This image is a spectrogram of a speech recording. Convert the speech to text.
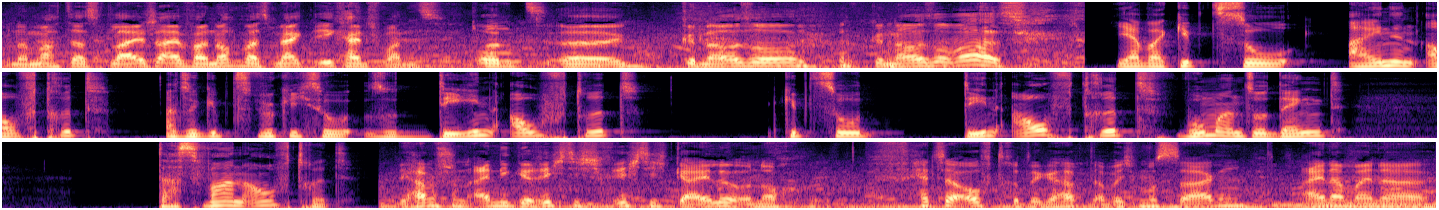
Und dann macht das gleiche einfach nochmal, es merkt eh kein Schwanz. Und äh, genauso, genauso war es. Ja, aber gibt's so einen Auftritt? Also gibt's wirklich so, so den Auftritt? Gibt's so den Auftritt, wo man so denkt, das war ein Auftritt? Wir haben schon einige richtig, richtig geile und auch fette Auftritte gehabt, aber ich muss sagen, einer meiner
